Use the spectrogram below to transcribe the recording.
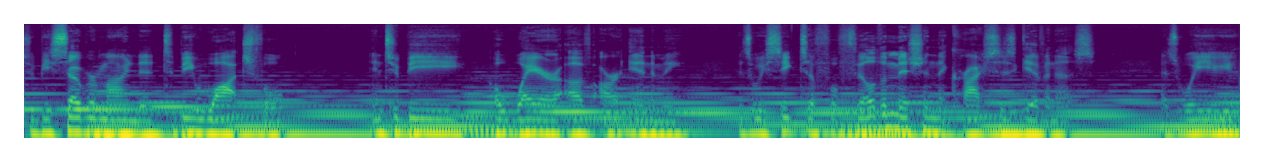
to be sober minded, to be watchful, and to be aware of our enemy as we seek to fulfill the mission that Christ has given us, as we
